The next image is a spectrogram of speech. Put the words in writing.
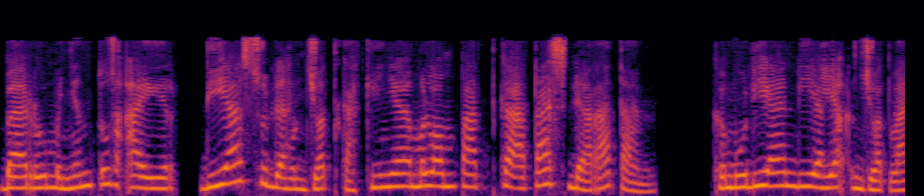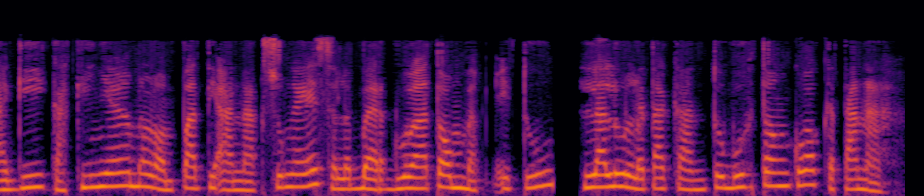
Baru menyentuh air, dia sudah enjot kakinya melompat ke atas daratan. Kemudian dia yang enjot lagi kakinya melompati anak sungai selebar dua tombak itu, lalu letakkan tubuh Tongko ke tanah.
